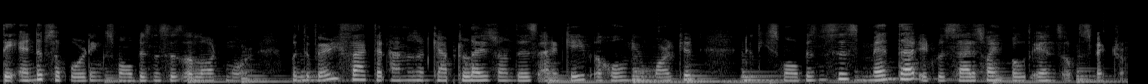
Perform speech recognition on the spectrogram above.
they end up supporting small businesses a lot more. But the very fact that Amazon capitalized on this and it gave a whole new market to these small businesses meant that it was satisfying both ends of the spectrum.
